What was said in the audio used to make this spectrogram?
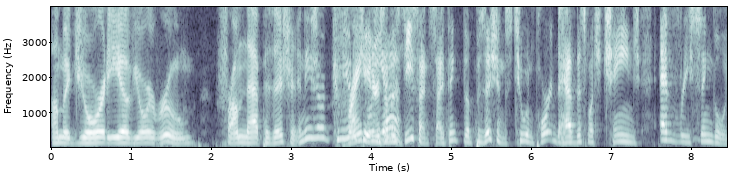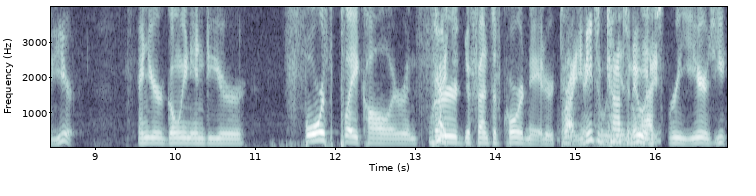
a majority of your room from that position. And these are communicators Frankly, yes. on this defense. I think the position is too important to have this much change every single year. And you're going into your fourth play caller and third Right. defensive coordinator. Right, you need some technically, in the continuity. last three years, you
